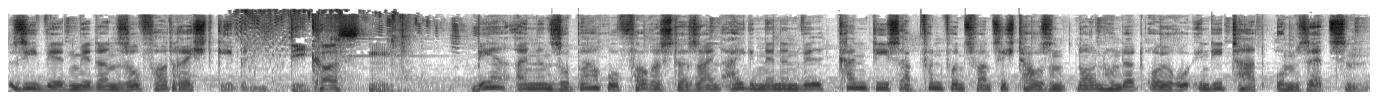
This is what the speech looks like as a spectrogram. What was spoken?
Sie werden mir dann sofort recht geben. Die Kosten. Wer einen Subaru Forester sein eigen nennen will, kann dies ab 25.900 Euro in die Tat umsetzen.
